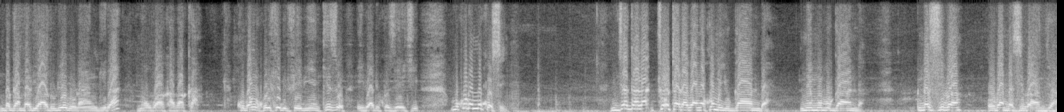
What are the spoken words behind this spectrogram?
mbagamba lyalulyo lulangira n'obwakabaka kubanga kuliko ebifo ebyenkizo ebyalikoze eki? Mukulu mukosi njagala kyotalabangako mu uganda ne mu buganda naziba oba nazibanja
